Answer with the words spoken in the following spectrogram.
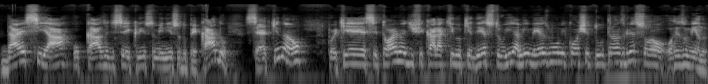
Dar-se-á o caso de ser Cristo ministro do pecado? Certo que não. Porque se torno edificar aquilo que destruí a mim mesmo, me constituo transgressor. Resumindo,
